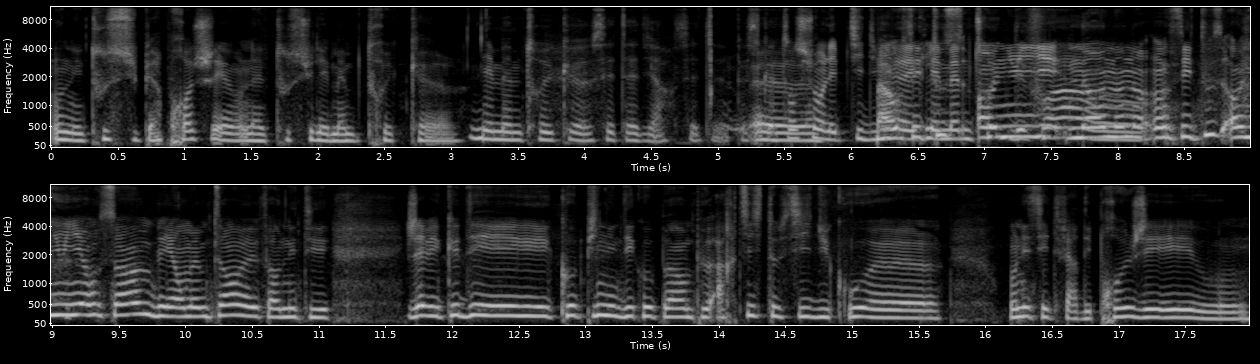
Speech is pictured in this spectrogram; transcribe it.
on est tous super proches et on a tous eu les mêmes trucs. euh. Les mêmes trucs, euh, c'est-à-dire c'est- Parce que, Euh, attention, les petites villes Bah, on avec s'est les tous mêmes trucs, des ennuyés. fois. Non, non, on- non, on s'est tous ennuyés ensemble et en même temps, euh, enfin, on était. J'avais que des copines et des copains un peu artistes aussi, du coup, euh, on essayait de faire des projets. Ou...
